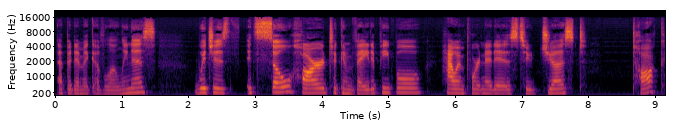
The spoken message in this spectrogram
epidemic of loneliness, which is it's so hard to convey to people how important it is to just talk,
